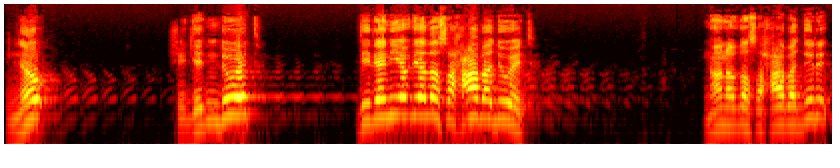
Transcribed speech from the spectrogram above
No. She didn't do it. Did any of the other Sahaba do it? None of the Sahaba did it.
